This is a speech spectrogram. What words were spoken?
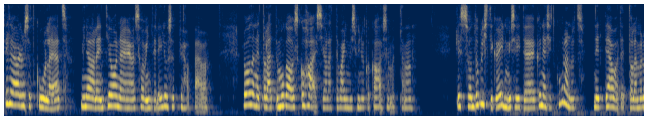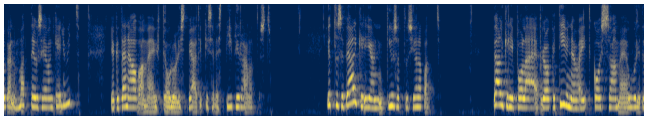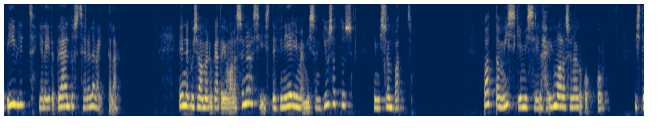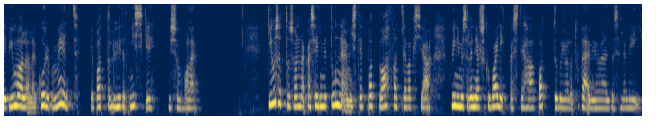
tere, armsad kuulajad, mina olen Dione ja soovin teile ilusat pühapäeva. loodan, et olete mugavas kohas ja olete valmis minuga kaasa mõtlema. kes on tublisti ka eelmiseid äh, kõnesid kuulanud, need teavad, et oleme lugenud Matteuse evangeeliumit ja ka täna avame ühte olulist peatükki sellest piibliraamatust. jutluse pealkiri on Kiusatus ja lapatt. pealkiri pole provokatiivne, vaid koos saame uurida piiblit ja leida tõendust sellele väitele enne kui saame lugeda Jumala sõna, siis defineerime, mis on kiusatus ja mis on patt. patt on miski, mis ei lähe Jumala sõnaga kokku, mis teeb Jumalale kurba meelt ja patt on lühidalt miski, mis on vale. kiusatus on aga selline tunne, mis teeb pattu ahvatlevaks ja kui inimesel on järsku valik, kas teha pattu või olla tugev ja öelda sellele ei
